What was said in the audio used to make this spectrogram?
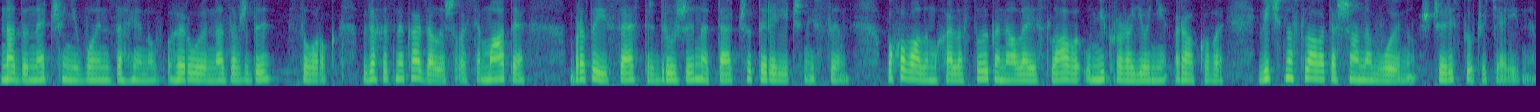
на Донеччині воїн загинув. Герою назавжди 40. В захисника залишилася мати брати і сестри, дружина та чотирирічний син. Поховали Михайла Стойка на Алеї Слави у мікрорайоні Ракове. Вічна слава та шана воїну, щирі співчуття рідним.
